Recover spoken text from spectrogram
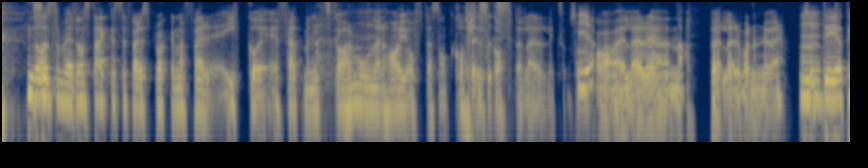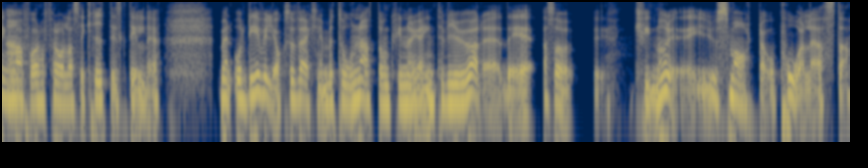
de så, som är de starkaste förespråkarna för, icke, för att man inte ska ha hormoner har ju ofta sånt kosttillskott. Eller liksom så. Ja, eller en app eller vad det nu är. Mm. Så det, jag tänker ja. man får förhålla sig kritisk till det. Men, och det vill jag också verkligen betona, att de kvinnor jag intervjuade, det är, alltså, kvinnor är ju smarta och pålästa.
